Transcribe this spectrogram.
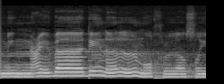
من عبادنا المخلصين.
